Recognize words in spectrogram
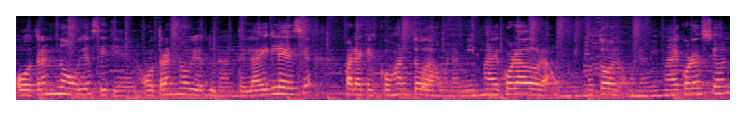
otras novias si tienen otras novias durante la iglesia para que escojan todas una misma decoradora, un mismo tono, una misma decoración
